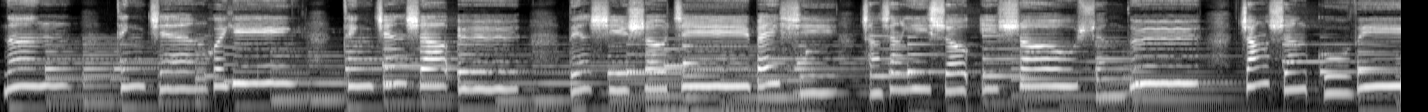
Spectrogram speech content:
能听。见回应，听见小雨，练习手机悲喜，唱响一首一首旋律，掌声鼓励。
